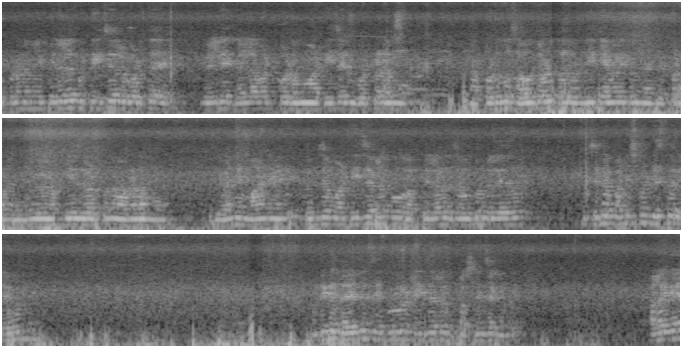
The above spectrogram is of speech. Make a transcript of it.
ఎప్పుడైనా మీ పిల్లలకు టీచర్లు కొడితే వెళ్ళి గల్ల పట్టుకోవడము ఆ టీచర్ని కొట్టడము నా కొడుకు చదువుతాడు చదువు నీకేమవుతుందని చెప్పడం ఫీజు కడుతున్నావు అనడము ఇవన్నీ మానేయండి. కొంచెం మా టీచర్లకు ఆ పిల్లలు చదువుతుండలేదు. చిన్న పనిష్మెంట్ ఇస్తారు ఏముంది? అందుకే దయచేసి ఎప్పుడు కూడా టీచర్లు ప్రశ్నించకండి. అలాగే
